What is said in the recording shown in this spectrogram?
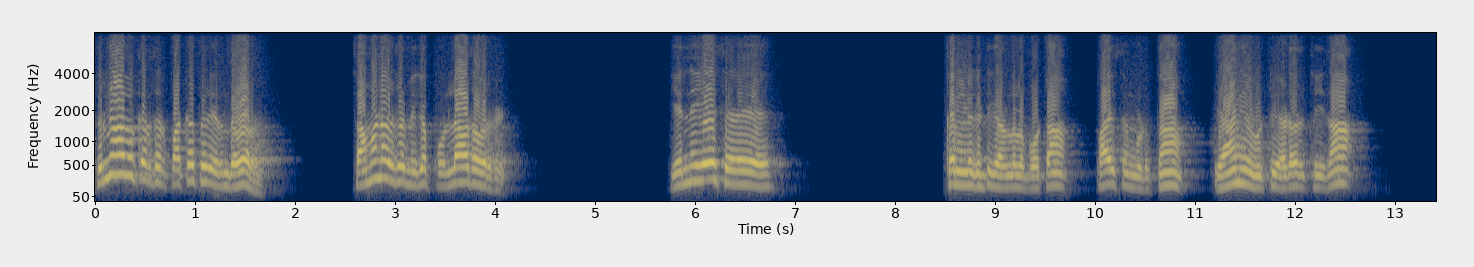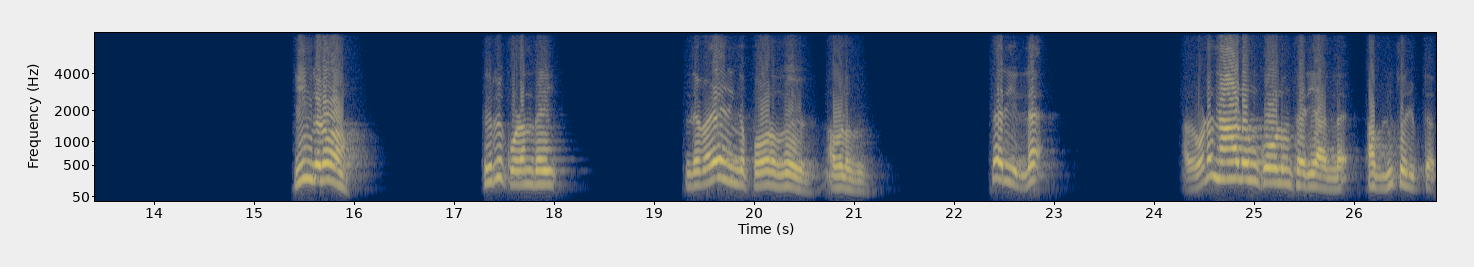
திருநாவுக்கரசர் பக்கத்தில் இருந்தவர் சமணர்கள் மிக பொல்லாதவர்கள். என்னையே கல்லில் கட்டி கடலில் போட்டான் பாயசம் கொடுத்தான் யானையை விட்டு இடர் செய்தான். நீங்களும் சிறு குழந்தை இந்த வேலையை நீங்க போறது அவ்வளவு. சரியில்லை. அதோட நாடும் கோளும் சரியா இல்லை அப்படின்னு சொல்லிவிட்டார்.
